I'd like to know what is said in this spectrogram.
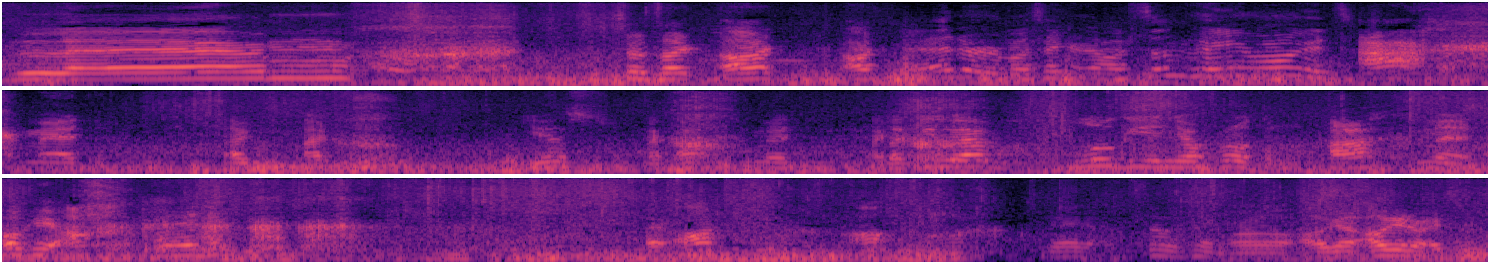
Flem So it's like Ah- Ahmed or am I saying am I it wrong? It's Ahmed. Like, like, yes, like Ahmed. Like you have flugy in your throat. Ahmed. okay Ahmed. Like, Ahmed. I'm so saying. Uh, I'll get I'll get it right. soon.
